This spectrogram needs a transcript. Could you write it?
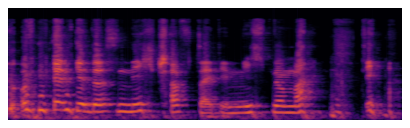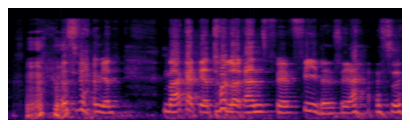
Und wenn ihr das nicht schafft, seid ihr nicht normal. Ja. Also wir haben ja, Marc hat ja Toleranz für vieles, ja. Also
